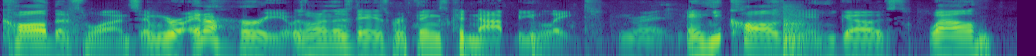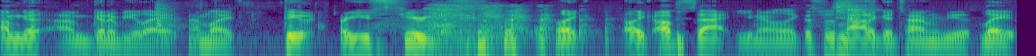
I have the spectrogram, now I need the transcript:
called us once, and we were in a hurry. It was one of those days where things could not be late Right. and he calls me and he goes, "Well, I'm gonna I'm gonna be late." I'm like, "Dude, are you serious?" like like upset, you know, like this was not a good time to be late.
